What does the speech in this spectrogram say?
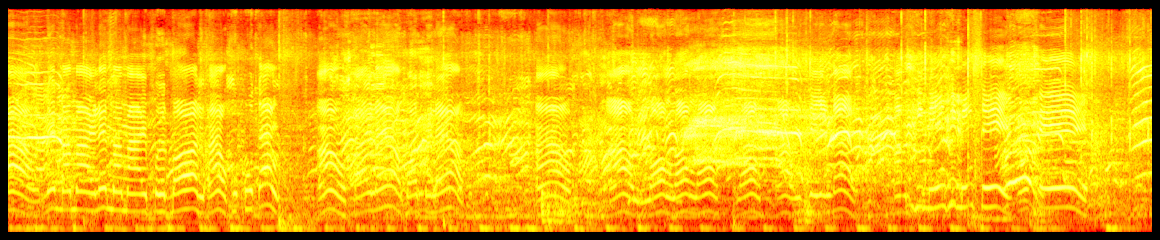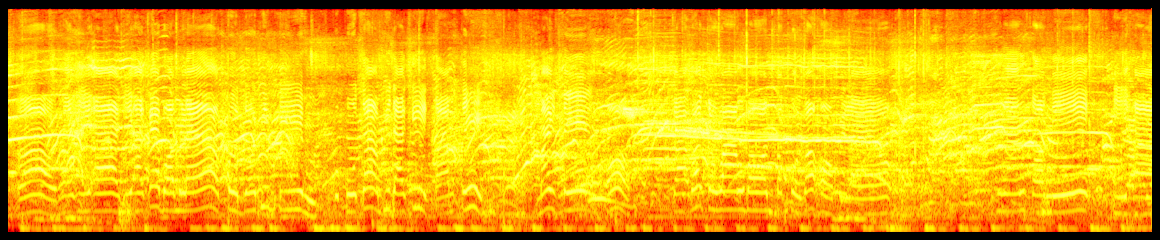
้าวเล่นมาใหม่เล่นมาใหม่เปิดบอลอ้าวครูปูตั้งอ้าวไปแล้วบอลไปแล้วอ้าวอ้าวลองลองลองลองอ้าวโอเคยังได้อ้าวพี่มิ้งพี่มิ้งตีโอเคอ้าวทาง ER ER แก้บอลมาแล้ว เปิดโดยพี่บีมปูปูตั้งพี่ดากี้ตามตีไม่ตีโอ้กะ ว่าจะวางบอลปรากฏว่าออกไปแล้วฉะนั้นตอนนี้ ER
